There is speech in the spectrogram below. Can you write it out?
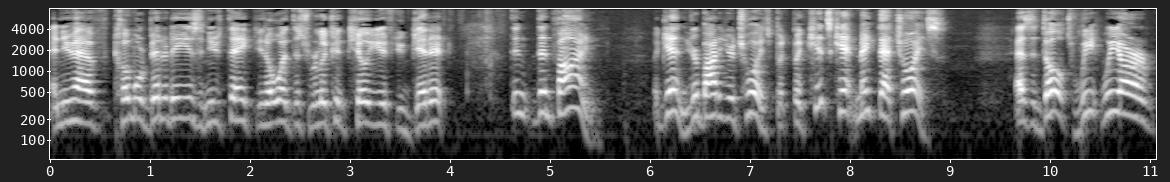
and you have comorbidities and you think, you know what, this really could kill you if you get it, then then fine. Again, your body, your choice. But but kids can't make that choice. As adults, we we are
